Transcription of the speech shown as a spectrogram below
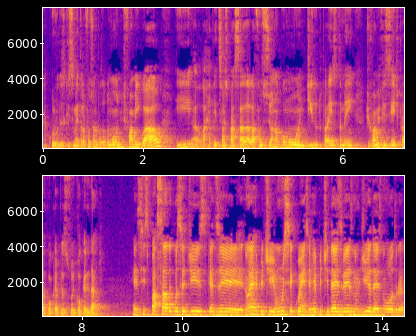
a curva do esquecimento ela funciona para todo mundo de forma igual e a repetição espaçada ela funciona como um antídoto para isso também de forma eficiente para qualquer pessoa em qualquer idade. Esse espaçado que você diz, quer dizer, não é repetir um em sequência, é repetir 10 vezes num dia, 10 no outro.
